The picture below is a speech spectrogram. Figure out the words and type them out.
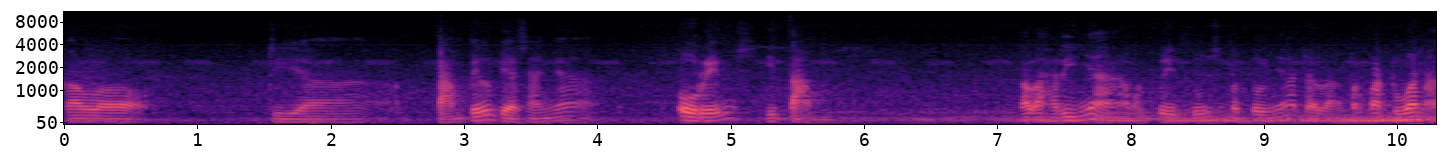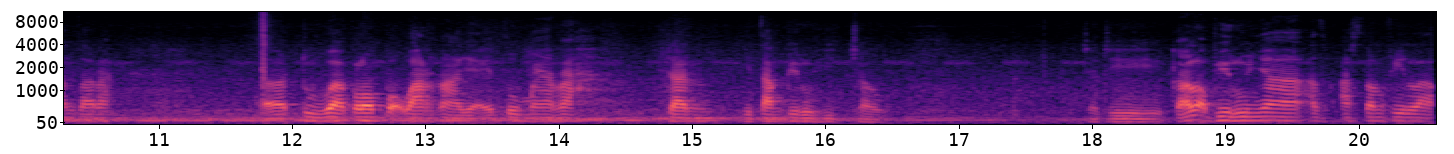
kalau dia tampil biasanya orange hitam. Kalau harinya waktu itu sebetulnya adalah perpaduan antara eh, dua kelompok warna yaitu merah dan hitam biru hijau. Jadi kalau birunya Aston Villa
